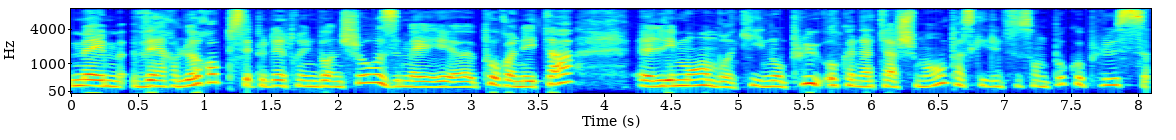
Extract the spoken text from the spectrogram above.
même vers l'Europe, c'est peut-être une bonne chose, mais pour un État, les membres qui n'ont plus aucun attachement parce qu'ils se sentent beaucoup plus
